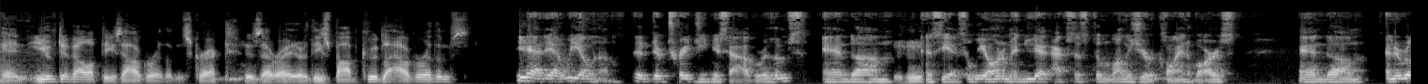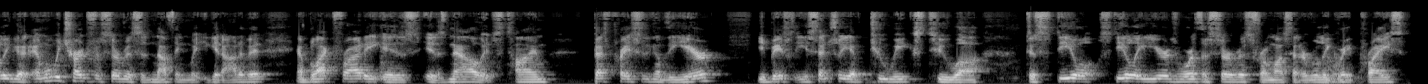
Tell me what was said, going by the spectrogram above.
And you've developed these algorithms, correct? Is that right? Are these Bob Kudla algorithms? Yeah, yeah, we own them. They're, they're trade genius algorithms, and um, mm-hmm. and so yeah, so we own them, and you get access to them as long as you're a client of ours, and um, and they're really good. And what we charge for service is nothing what you get out of it. And Black Friday is is now it's time best pricing of the year. You basically essentially have two weeks to uh, to steal steal a year's worth of service from us at a really great price.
